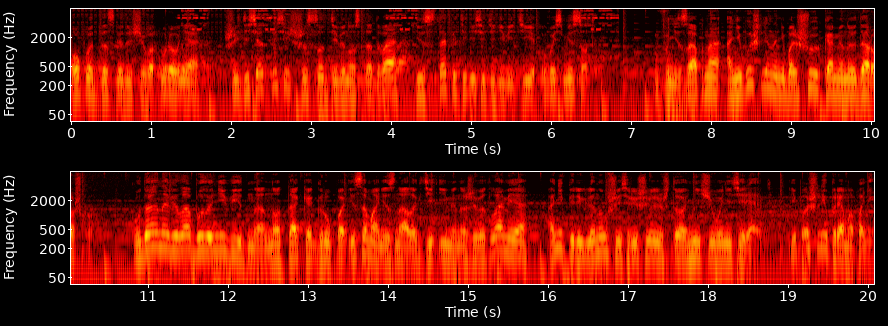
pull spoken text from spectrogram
Опыт до следующего уровня 60 692 из 159 800. Внезапно они вышли на небольшую каменную дорожку. Куда она вела, было не видно, но так как группа и сама не знала, где именно живет Ламия, они, переглянувшись, решили, что ничего не теряют, и пошли прямо по ней.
